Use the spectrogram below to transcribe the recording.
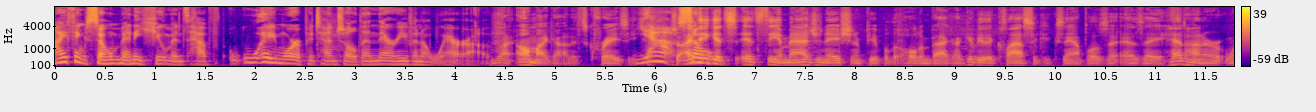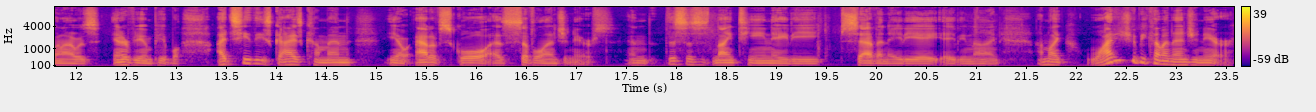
I think so many humans have way more potential than they're even aware of. Right. Oh my God, it's crazy. Yeah, So, I think it's it's the imagination of people that hold them back. I'll give you the classic example as a, as a headhunter. When I was interviewing people, I'd see these guys come in, you know, out of school as civil engineers, and this is 1987, 88, 89. I'm like, why did you become an engineer?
